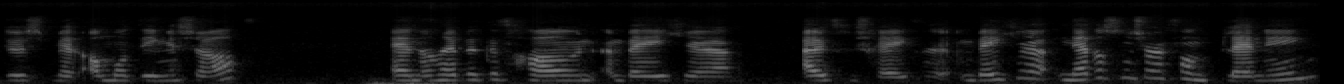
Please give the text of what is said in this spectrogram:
dus met allemaal dingen zat. En dan heb ik het gewoon een beetje uitgeschreven. Een beetje net als een soort van planning.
